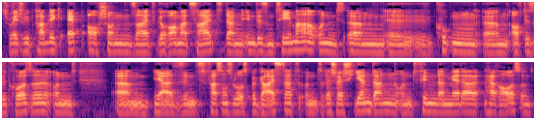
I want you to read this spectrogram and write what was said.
Trade Republic App auch schon seit geraumer Zeit dann in diesem Thema und ähm, äh, gucken ähm, auf diese Kurse und ähm, ja, sind fassungslos begeistert und recherchieren dann und finden dann mehr da heraus und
